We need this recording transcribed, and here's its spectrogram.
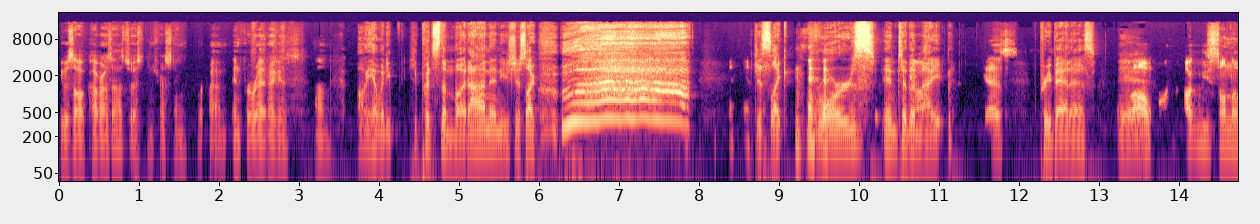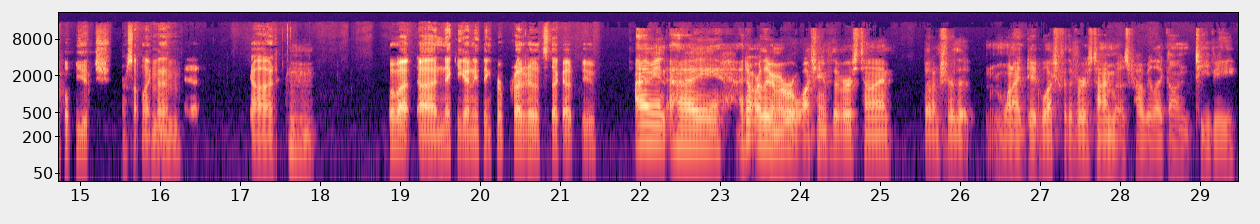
he was all covered. I was like, oh, that's just interesting. Um, infrared, I guess. Um, Oh yeah, when he he puts the mud on and he's just like, just like roars into the night. yes. Pretty badass. Yeah. Oh, ugly son of a bitch, or something like that. Mhm. Yeah. God. Mhm. What about uh, Nick? You got anything for Predator that stuck out to you? I mean, I I don't really remember watching it for the first time, but I'm sure that when I did watch it for the first time, it was probably like on TV,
